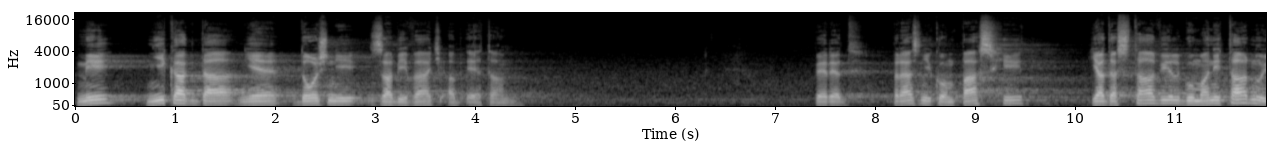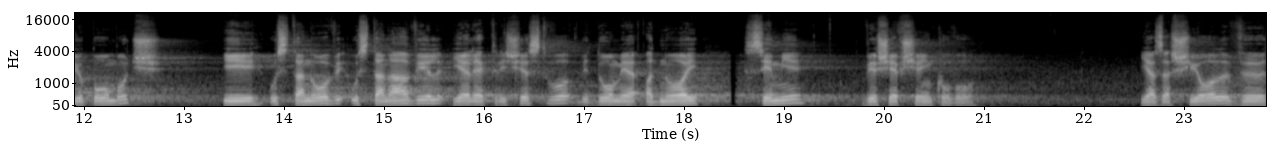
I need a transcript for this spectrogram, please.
Мы никогда не должны забывать об этом. Перед праздником Пасхи я доставил гуманитарную помощь и установи- установил электричество в доме одной семьи в Шевченково. Я зашел в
